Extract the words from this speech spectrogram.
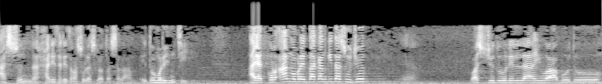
as-sunnah, hadis-hadis Rasulullah sallallahu alaihi wasallam. Itu merinci. Ayat Quran memerintahkan kita sujud ya. Wasjudu lillahi wa'budu.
